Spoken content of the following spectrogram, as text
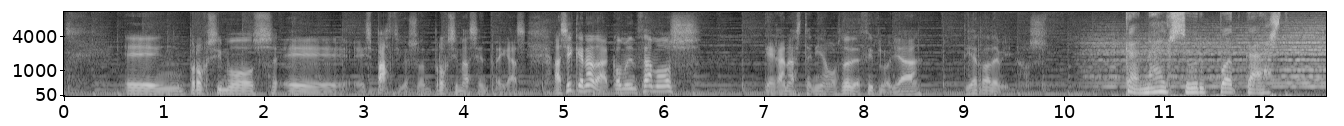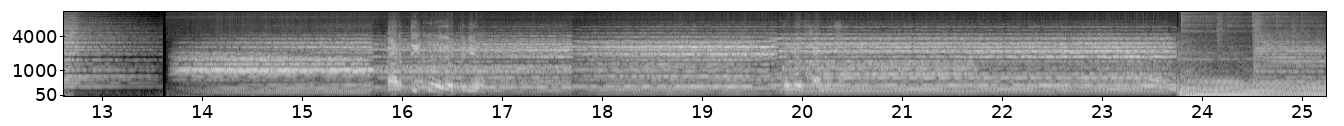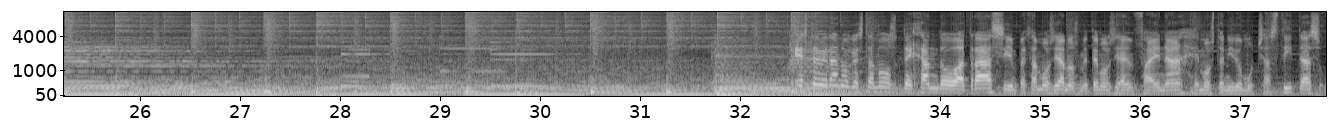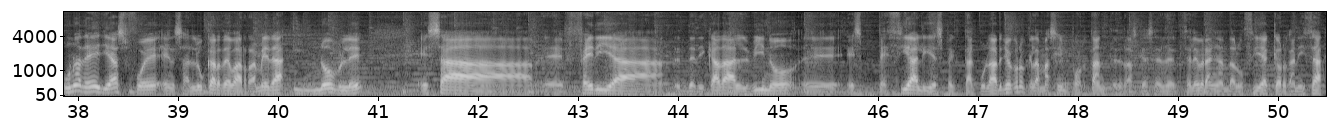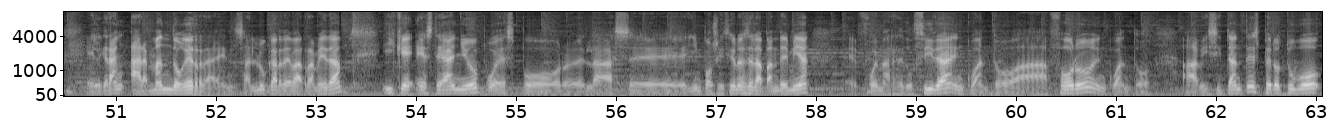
en próximos espacios o en próximas entregas. Así que nada, comenzamos. Qué ganas teníamos de decirlo ya. Tierra de Vinos. Canal Sur Podcast. Artículo de opinión. Comenzamos. Este verano que estamos dejando atrás y empezamos ya, nos metemos ya en faena, hemos tenido muchas citas. Una de ellas fue en Sanlúcar de Barrameda, Innoble, esa eh, feria dedicada al vino eh, especial y espectacular, yo creo que la más importante de las que se celebra en Andalucía, que organiza el gran Armando Guerra en Sanlúcar de Barrameda y que este año, pues por las eh, imposiciones de la pandemia, fue más reducida en cuanto a foro, en cuanto a visitantes, pero tuvo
